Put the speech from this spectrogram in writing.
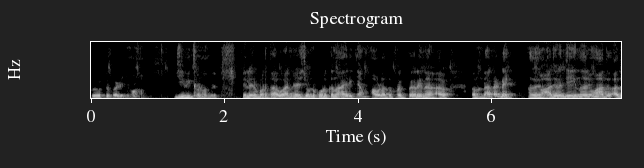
കേട്ട് കഴിഞ്ഞോണം. ജീവിക്കണമെങ്കിൽ. ചിലർ ഭർത്താവ് അന്വേഷിച്ചുകൊണ്ട് കൊടുക്കുന്നതായിരിക്കാം. അവളത് പ്രിപ്പയർ ചെയ്യുന്ന അത് അത് ഉണ്ടാക്കണ്ടേ അതെ. പാചകം ചെയ്യുന്നതിനും അത് അത്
